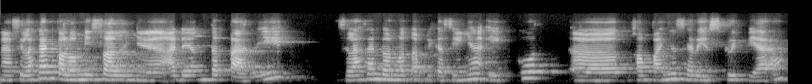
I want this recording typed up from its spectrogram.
Nah, silahkan kalau misalnya ada yang tertarik, silahkan download aplikasinya, ikut uh, kampanye serius script ya,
